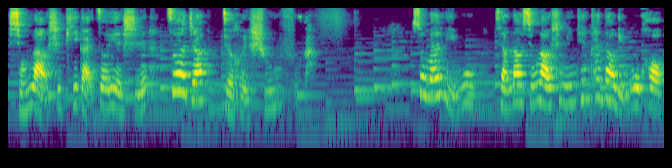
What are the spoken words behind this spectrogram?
熊老师批改作业时坐着就会舒服了。送完礼物。想到熊老师明天看到礼物后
